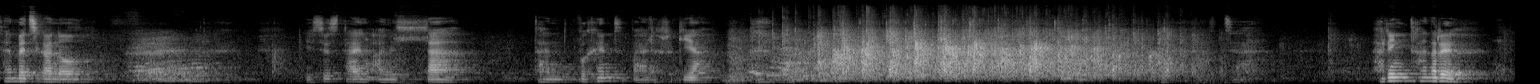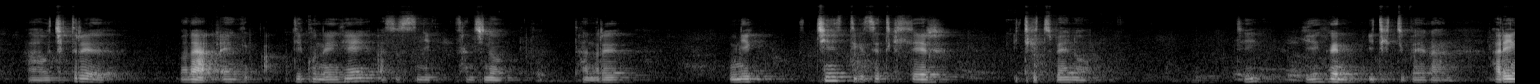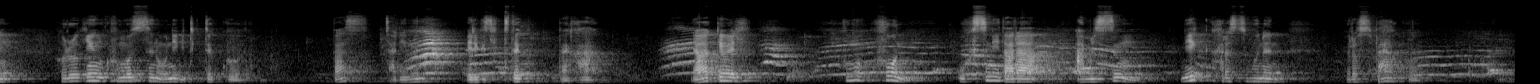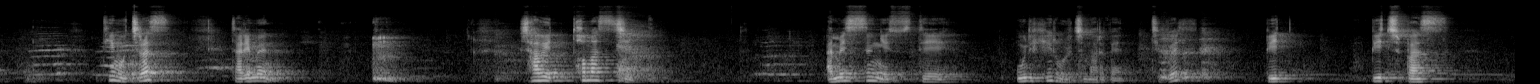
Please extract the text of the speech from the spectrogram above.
Сайн байцгаана уу? Иесус тань амиллаа. Танд бүхэнд баяр хүргье. За. Харин та нарыг а өчигдөр манай диконэнхэ асуусныг санаж нөө та нарыг үнийг чин сэтгэлээр итгэж байна уу? Тий? Ийхэн итгэж байгаа. Харин хөрөгийн хүмүүс нь үнийг итгэдэггүй. Бас зарим нь эргэлзэлдэг байгаа. Яг гэвэл хүн үхсний дараа амилсан нэг харсан хүн нь ерөөс байгаагүй. Тийм учраас зарим нь Шави Томас чи амилсан Есүстэй үнэхээр үлжмаар байна. Тэгвэл бид бич бас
